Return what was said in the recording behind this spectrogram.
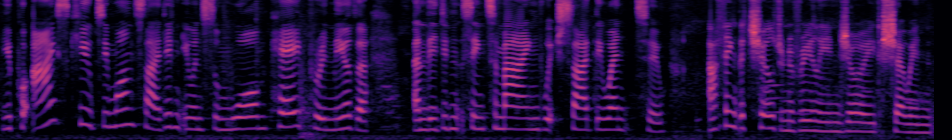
you put ice cubes in one side, didn't you, and some warm paper in the other, and they didn't seem to mind which side they went to. I think the children have really enjoyed showing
